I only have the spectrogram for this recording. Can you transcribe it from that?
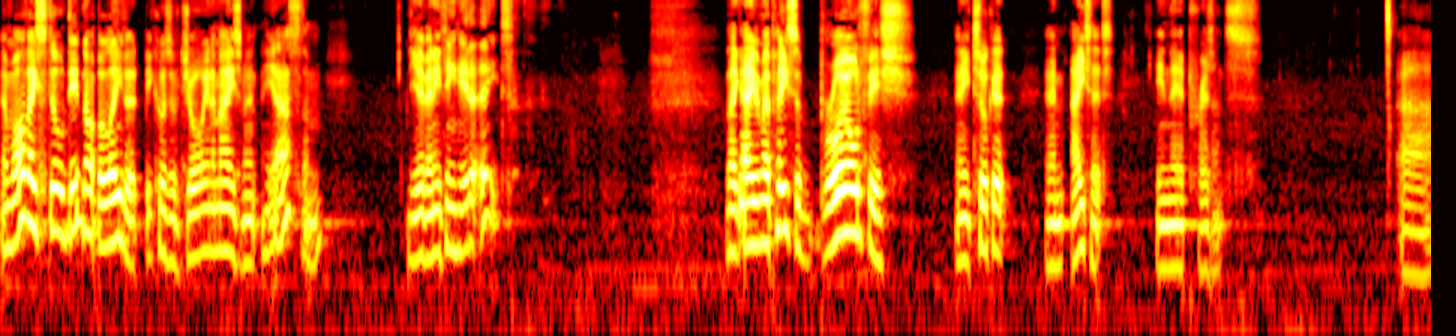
And while they still did not believe it because of joy and amazement, he asked them, Do you have anything here to eat? They gave him a piece of broiled fish, and he took it and ate it in their presence. Uh,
